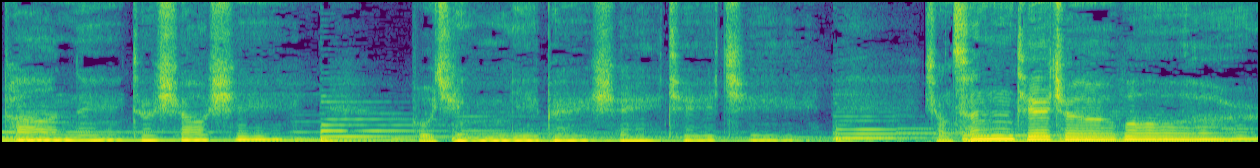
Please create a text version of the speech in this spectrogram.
怕你的消息不经意被谁提起，像曾贴着我耳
